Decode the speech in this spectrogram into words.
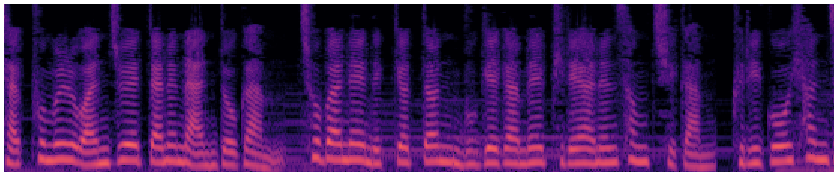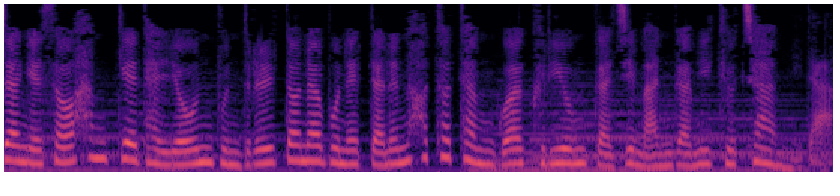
작품을 완주했다는 안도감, 초반에 느꼈던 무게감에 비례하는 성취감, 그리고 현장에서 함께 달려온 분들을 떠나보냈다는 헛헛함과 그리움까지 만감이 교차합니다.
